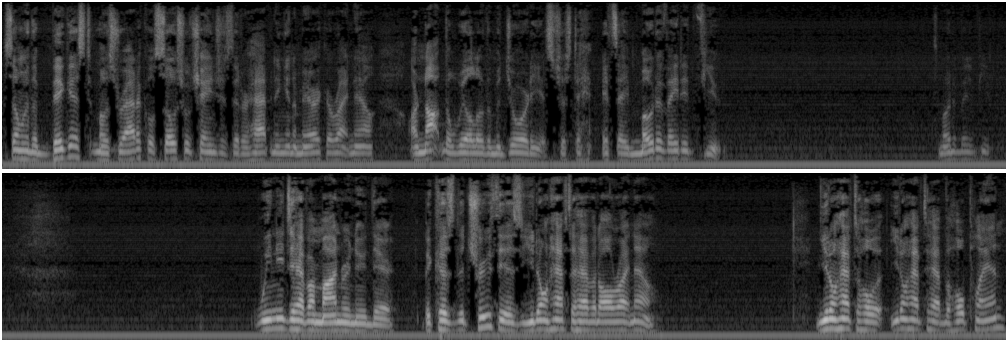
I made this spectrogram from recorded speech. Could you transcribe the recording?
some of the biggest, most radical social changes that are happening in America right now are not the will of the majority. It's just a, it's a motivated few. It's a motivated few we need to have our mind renewed there because the truth is you don't have to have it all right now. You don't have to hold, you don't have to have the whole plan,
